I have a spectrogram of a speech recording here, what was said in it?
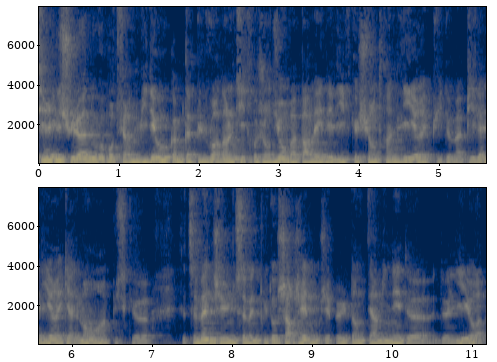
Cyril, je suis là à nouveau pour te faire une vidéo. Comme tu as pu le voir dans le titre, aujourd'hui on va parler des livres que je suis en train de lire et puis de ma pile à lire également, hein, puisque cette semaine j'ai une semaine plutôt chargée, donc j'ai pas eu le temps de terminer de, livres,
